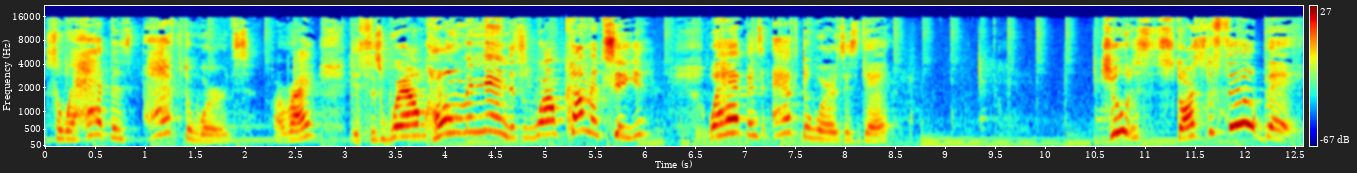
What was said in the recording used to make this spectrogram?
So what happens afterwards, all right? This is where I'm homing in. This is where I'm coming to you. What happens afterwards is that Judas starts to feel bad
